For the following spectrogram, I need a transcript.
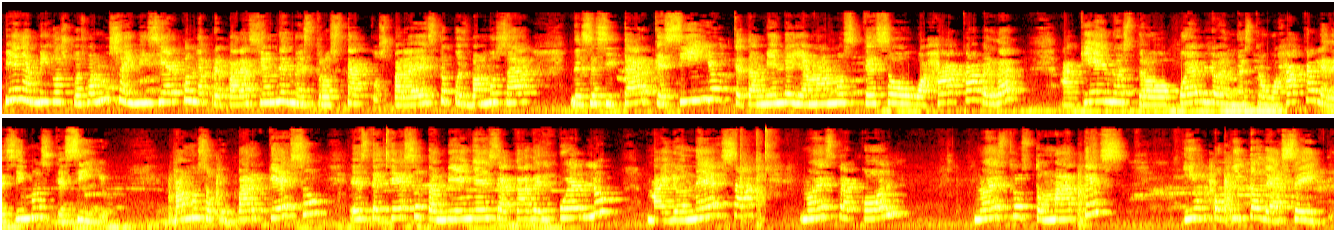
Bien amigos, pues vamos a iniciar con la preparación de nuestros tacos. Para esto pues vamos a necesitar quesillo, que también le llamamos queso Oaxaca, ¿verdad? Aquí en nuestro pueblo, en nuestro Oaxaca, le decimos quesillo. Vamos a ocupar queso, este queso también es acá del pueblo, mayonesa, nuestra col, nuestros tomates y un poquito de aceite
